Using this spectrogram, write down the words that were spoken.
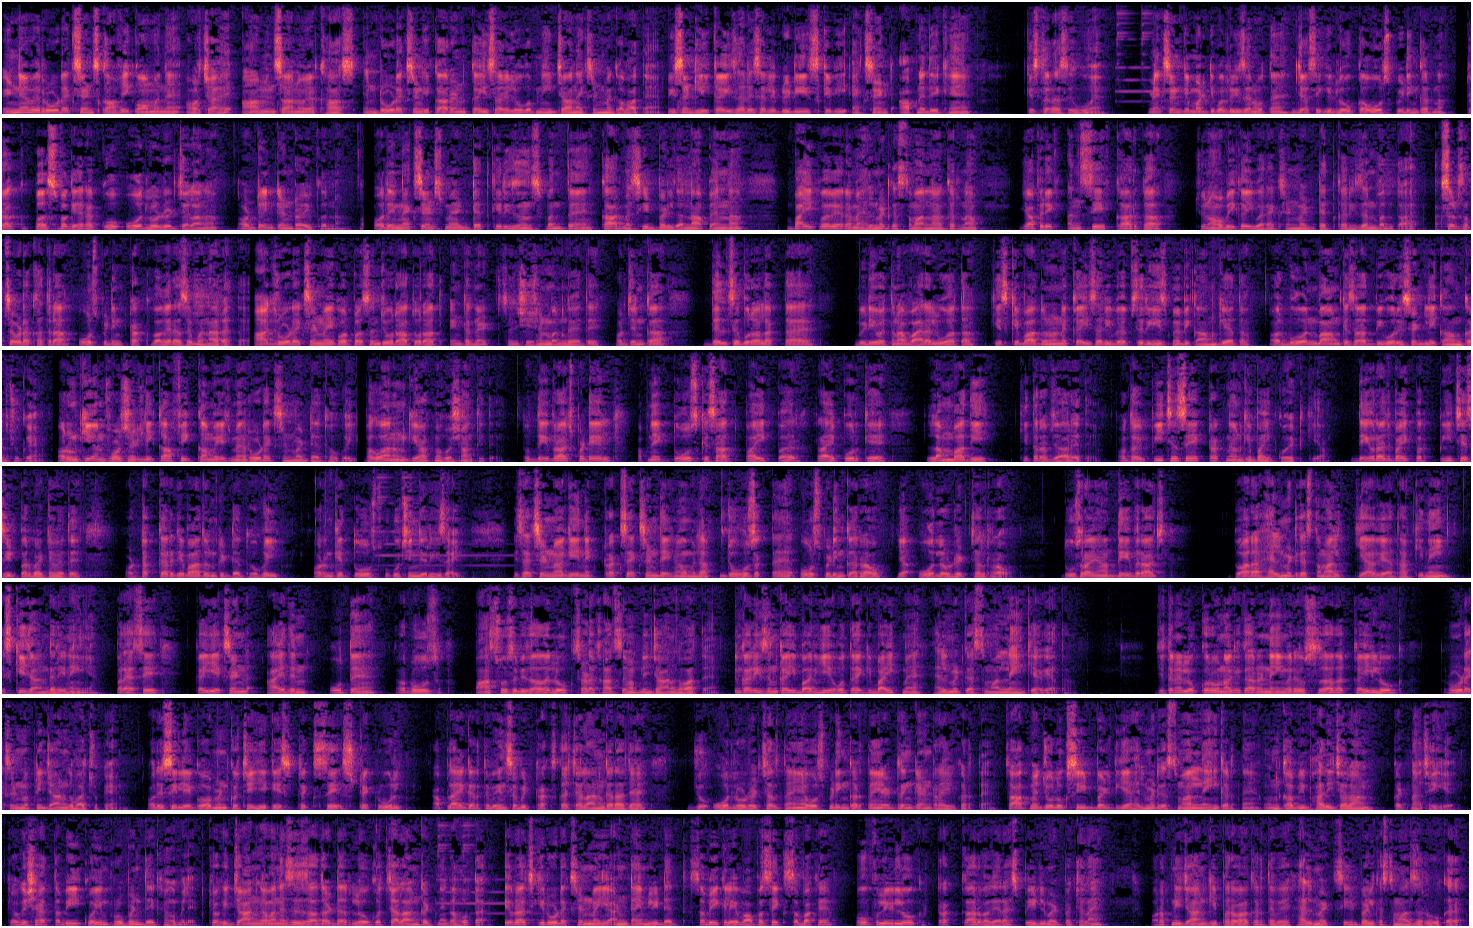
India में road accidents काफ़ी common है और चाहे आम इंसान हो या खास, इन रोड एक्सीडेंट के कारण कई सारे लोग अपनी जान एक्सीडेंट में गवाते हैं। रिसेंटली कई सारे सेलिब्रिटीज के भी एक्सीडेंट आपने देखे हैं। किस तरह से हुए हैं? एक्सीडेंट के मल्टीपल रीजन होते हैं, जैसे कि लोग का ओवर स्पीडिंग करना ट्रक बस वगैरह को ओवरलोडेड चलाना और ड्रिंक एंड ड्राइव करना। और इन एक्सीडेंट्स में डेथ के रीजन बनते हैं, कार में सीट बेल्ट का ना पहनना बाइक वगैरह में हेलमेट का इस्तेमाल ना करना, या फिर एक अनसेफ कार का चुनाव भी कई बार एक्सीडेंट में डेथ का रीजन बनता है। अक्सर सबसे बड़ा खतरा ओवर स्पीडिंग ट्रक वगैरह से बना रहता है। आज रोड एक्सीडेंट में एक और पर्सन जो रातों रात इंटरनेट सेंसेशन बन गए थे और जिनका दिल से बुरा लगता है वीडियो इतना वायरल हुआ था कि इसके बाद उन्होंने कई सारी वेब सीरीज़ में भी काम किया था और भुवन बाम के साथ भी वो रिसेंटली काम कर चुके हैं। और उनकी अनफॉर्चुनेटली काफ़ी कम एज में रोड एक्सीडेंट में डेथ हो गई। भगवान उनकी आत्मा को शांति दे। तो देवराज पटेल अपने एक दोस्त के साथ बाइक पर रायपुर के लंबादी की तरफ़ जा रहे थे। और तभी पीछे से एक ट्रक ने उनकी बाइक को हिट किया। देवराज बाइक पर पीछे सीट पर बैठे हुए थे और टक्कर के बाद उनकी डेथ हो गई और उनके दोस्त को कुछ इंजरीज आई। इस एक्सीडेंट में अगेन एक ट्रक से एक्सीडेंट देखने को मिला, जो हो सकता है ओवर स्पीडिंग कर रहा हो या ओवरलोडेड चल रहा हो। दूसरा यहाँ देवराज द्वारा हेलमेट का इस्तेमाल किया गया था कि नहीं, इसकी जानकारी नहीं है। पर ऐसे कई एक्सीडेंट आए दिन होते हैं और रोज 500 से भी ज़्यादा लोग सड़क हादसे में अपनी जान गंवाते हैं। इनका रीजन कई बार ये होता है कि बाइक में हेलमेट का इस्तेमाल नहीं किया गया था। जितने लोग कोरोना के कारण नहीं मरे, उससे ज़्यादा कई लोग रोड एक्सीडेंट में अपनी जान गंवा चुके हैं। और इसीलिए गवर्नमेंट को चाहिए कि स्ट्रिक्ट से स्ट्रिक्ट रूल अप्लाई करते हुए इन सभी ट्रक्स का चालान करा जाए जो ओवरलोडेड चलते हैं या ओवर स्पीडिंग करते हैं या ड्रिंक एंड ड्राइव करते हैं। साथ में जो लोग सीट बेल्ट या हेलमेट का इस्तेमाल नहीं करते हैं, उनका भी भारी चालान कटना चाहिए, क्योंकि शायद तभी कोई इंप्रूवमेंट देखने को मिले। क्योंकि जान गंवाने से ज़्यादा डर लोगों को चालान कटने का होता है। देवराज की रोड एक्सीडेंट में ये अनटाइमली डेथ सभी के लिए वापस एक सबक है। होपफुली लोग ट्रक कार वगैरह स्पीड लिमिट में चलाएँ और अपनी जान की परवाह करते हुए हेलमेट सीट बेल्ट का इस्तेमाल ज़रूर करें।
